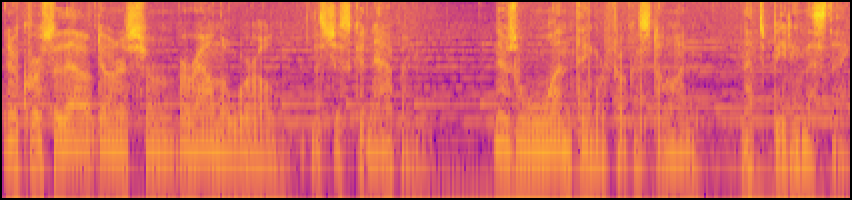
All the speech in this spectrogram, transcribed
And of course, without donors from around the world, this just couldn't happen. There's one thing we're focused on, and that's beating this thing.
